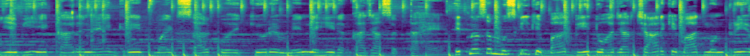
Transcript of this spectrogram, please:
ये भी एक कारण है, ग्रेट व्हाइट शार्क को एक्वेरियम में नहीं रखा जा सकता है। इतना सब मुश्किल के बाद बाद भी 2004 के बाद मोन्ट्रिया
